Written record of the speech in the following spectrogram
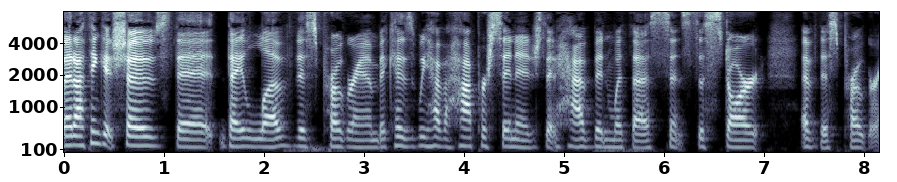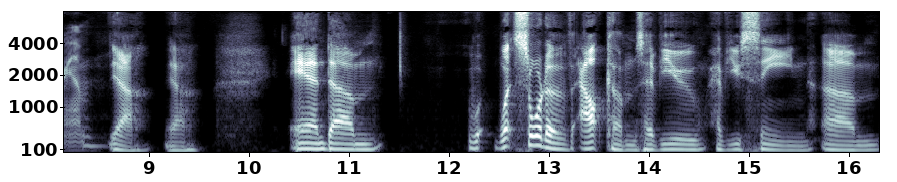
But I think it shows that they love this program because we have a high percentage that have been with us since the start of this program. Yeah, yeah. And um, wh- what sort of outcomes have you have you seen? Um,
